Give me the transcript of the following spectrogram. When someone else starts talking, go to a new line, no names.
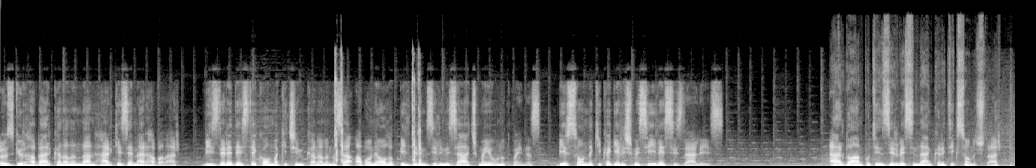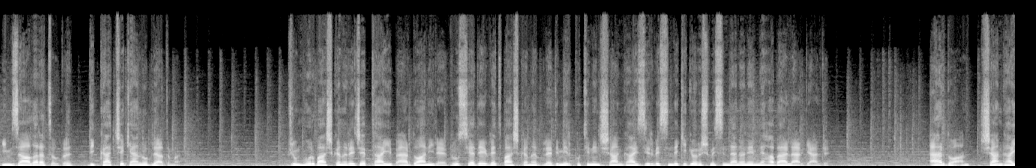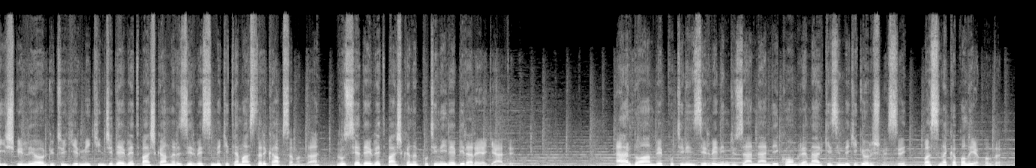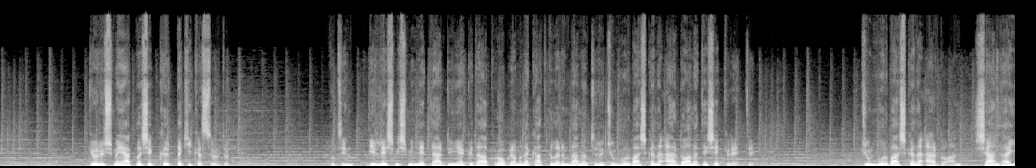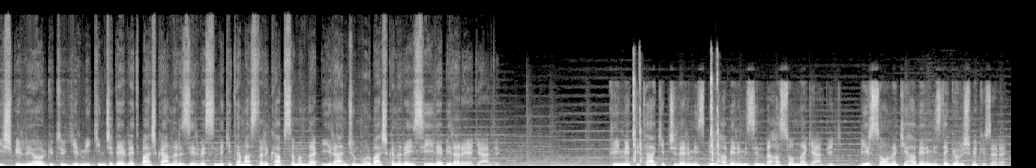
Özgür Haber kanalından herkese merhabalar. Bizlere destek olmak için kanalımıza abone olup bildirim zilinizi açmayı unutmayınız. Bir son dakika gelişmesi ile sizlerleyiz. Erdoğan-Putin zirvesinden kritik sonuçlar, imzalar atıldı, dikkat çeken ruble adımı. Cumhurbaşkanı Recep Tayyip Erdoğan ile Rusya Devlet Başkanı Vladimir Putin'in Şanghay zirvesindeki görüşmesinden önemli haberler geldi. Erdoğan, Şanghay İşbirliği Örgütü 22. Devlet Başkanları Zirvesindeki temasları kapsamında Rusya Devlet Başkanı Putin ile bir araya geldi. Erdoğan ve Putin'in zirvenin düzenlendiği kongre merkezindeki görüşmesi basına kapalı yapıldı. Görüşme yaklaşık 40 dakika sürdü. Putin, Birleşmiş Milletler Dünya Gıda Programı'na katkılarından ötürü Cumhurbaşkanı Erdoğan'a teşekkür etti. Cumhurbaşkanı Erdoğan, Şanghay İşbirliği Örgütü 22. Devlet Başkanları Zirvesindeki temasları kapsamında İran Cumhurbaşkanı Reisi ile bir araya geldi. Kıymetli takipçilerimiz bir haberimizin daha sonuna geldik. Bir sonraki haberimizde görüşmek üzere.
